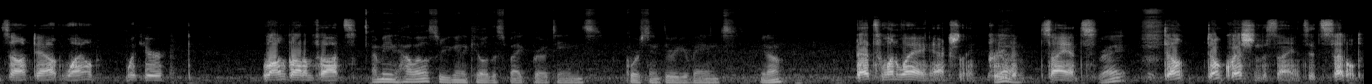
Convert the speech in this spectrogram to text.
zonked out and wild with your long bottom thoughts. I mean, how else are you gonna kill the spike proteins coursing through your veins? You know, That's one way, actually. Proven Yeah. science. right? Don't don't question the science. It's settled.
